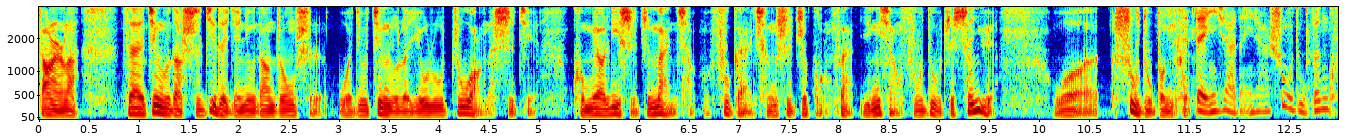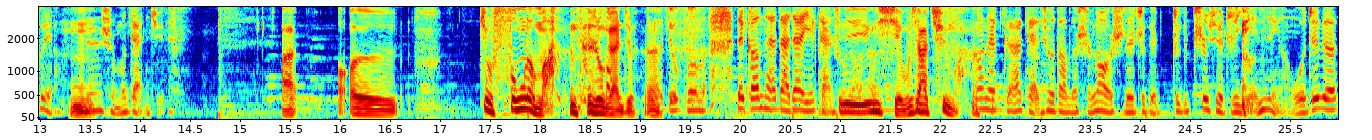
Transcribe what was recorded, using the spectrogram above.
当然了，在进入到实际的研究当中时，我就进入了犹如蛛网的世界。孔庙历史之漫长，覆盖城市之广泛，影响幅度之深远，我数度崩溃。等一下，等一下，数度崩溃啊！这是什么感觉？啊，呃。就疯了嘛，那种感觉，嗯，就疯了。那刚才大家也感受到，因为写不下去嘛。刚才大家感受到的是老师的这个这个治学之严谨啊。我这个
